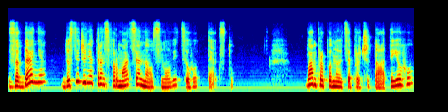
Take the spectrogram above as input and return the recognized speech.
завдання, дослідження трансформація на основі цього тексту. Вам пропонується прочитати його,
